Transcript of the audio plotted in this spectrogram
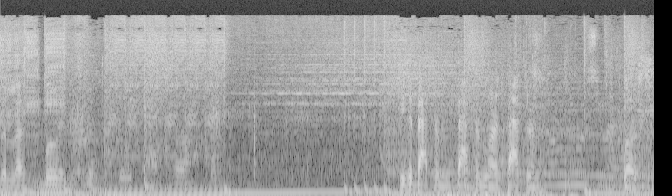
Was the last bullet. She's in bathroom, bathroom Lawrence, bathroom. Close.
